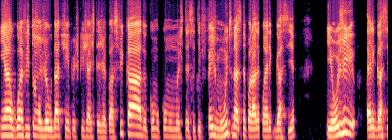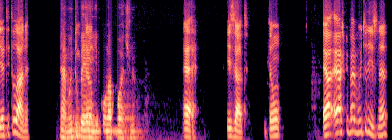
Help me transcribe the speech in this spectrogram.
em algum eventual jogo da Champions que já esteja classificado, como, como o Manchester City fez muito nessa temporada com o Eric Garcia. E hoje, Eric Garcia é titular, né? É, muito então, bem com o Laporte, né? É, exato. Então, eu, eu, acho que vai muito disso, né?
